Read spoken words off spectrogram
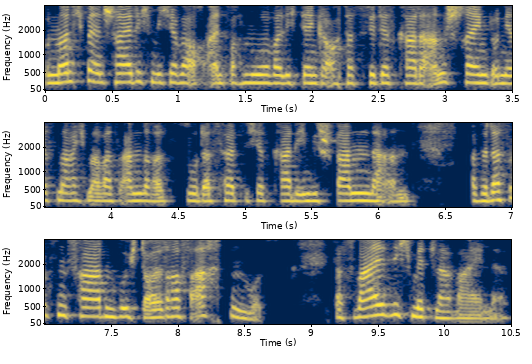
Und manchmal entscheide ich mich aber auch einfach nur, weil ich denke, auch das wird jetzt gerade anstrengend und jetzt mache ich mal was anderes. So, das hört sich jetzt gerade irgendwie spannender an. Also das ist ein Faden, wo ich doll drauf achten muss. Das weiß ich mittlerweile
